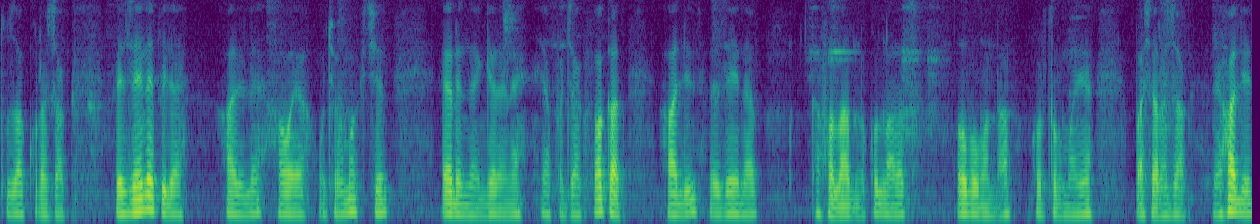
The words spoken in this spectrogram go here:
tuzak kuracak. Ve Zeynep ile Halil'i havaya uçurmak için elinden geleni yapacak. Fakat Halil ve Zeynep kafalarını kullanıp o kurtulmayı başaracak. Ve Halil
